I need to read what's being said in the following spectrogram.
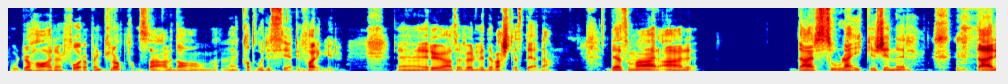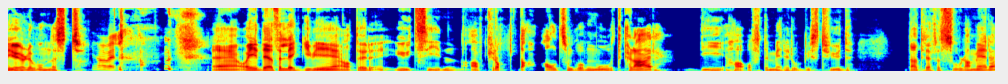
hvor du har, får opp en kropp, og så er det da kategorisert i farger. Eh, rød er selvfølgelig det verste stedet. Det som er, er der sola ikke skinner, der gjør det vondest. Ja vel. Ja. Eh, og i det så legger vi at utsiden av kropp, da, alt som går mot klær, de har ofte mer robust hud. Der treffer sola mer.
